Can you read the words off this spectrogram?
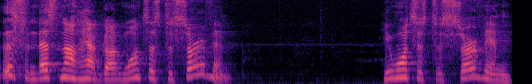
Listen, that's not how God wants us to serve Him. He wants us to serve Him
